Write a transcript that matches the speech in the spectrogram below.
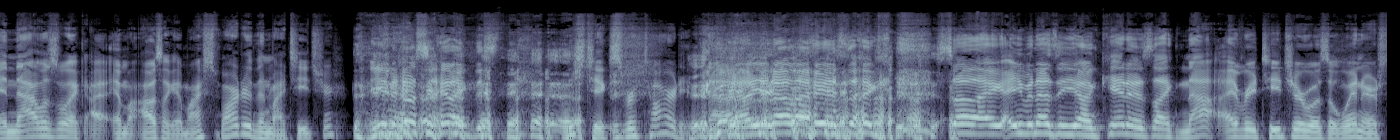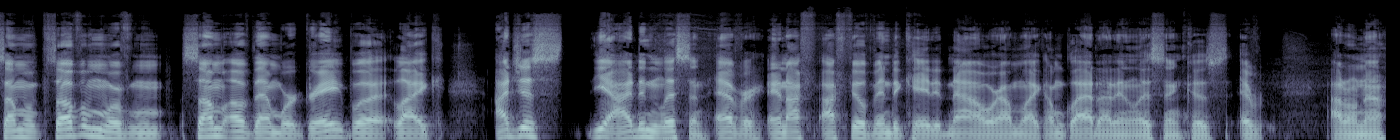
And that was like, I, am, I was like, am I smarter than my teacher? You know, saying like this, this chick's retarded. You know, like it's like so. Like even as a young kid, it's like not every teacher was a winner. Some some of them were some of them were great, but like I just yeah, I didn't listen ever, and I, I feel vindicated now. Where I'm like, I'm glad I didn't listen because I don't know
